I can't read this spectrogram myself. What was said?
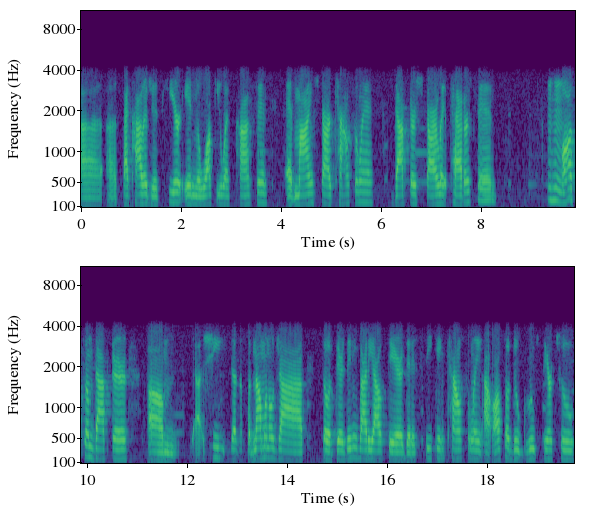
uh, a psychologist here in Milwaukee, Wisconsin, at MindStar Counseling. Dr. Starlet Patterson. Mhm. Awesome doctor. Um, uh, she does a phenomenal job. So if there's anybody out there that is seeking counseling, I also do groups there too.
